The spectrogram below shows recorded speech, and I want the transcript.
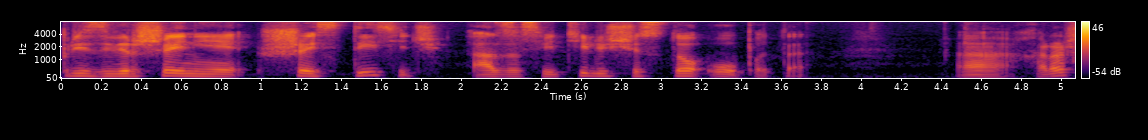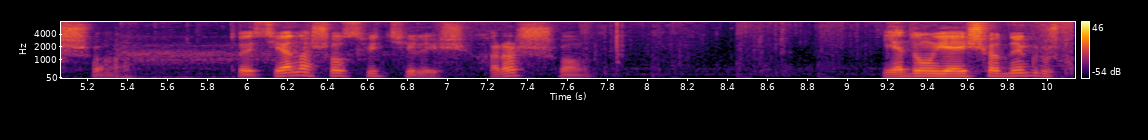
При завершении 6000, а за святилище 100 опыта. А, хорошо. То есть я нашел святилище. Хорошо. Я думал, я еще одну игрушку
